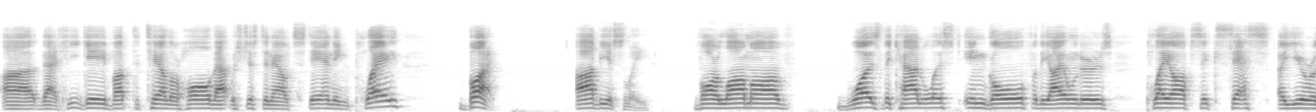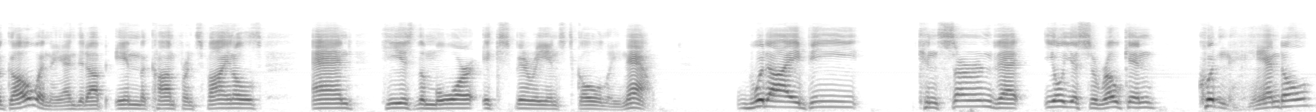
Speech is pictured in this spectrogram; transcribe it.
uh, that he gave up to Taylor Hall. That was just an outstanding play. But obviously, Varlamov was the catalyst in goal for the Islanders' playoff success a year ago when they ended up in the conference finals. And he is the more experienced goalie. Now, would I be concerned that Ilya Sorokin couldn't handle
